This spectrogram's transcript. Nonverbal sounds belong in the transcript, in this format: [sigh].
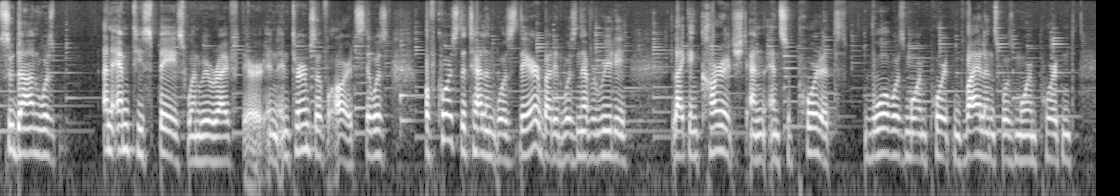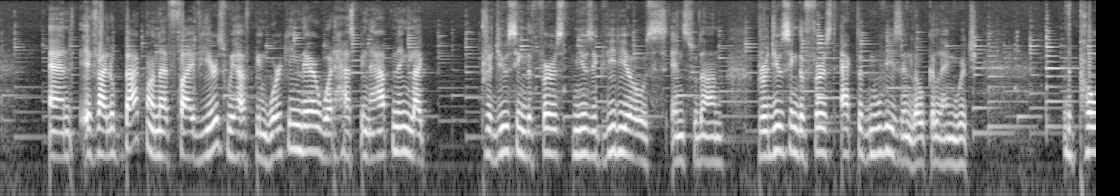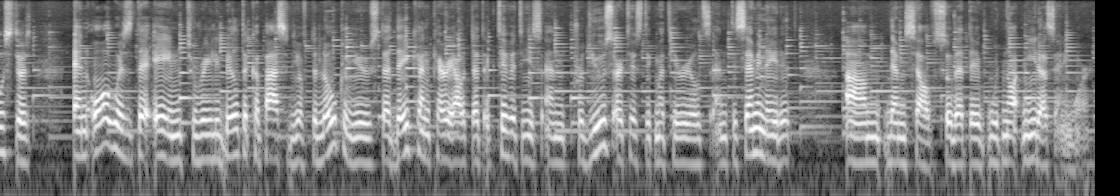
Sudan was an empty space when we arrived there. In, in terms of arts, there was, of course the talent was there, but it was never really like encouraged and, and supported. War was more important, violence was more important. And if I look back on that five years we have been working there, what has been happening, like producing the first music videos in Sudan, producing the first acted movies in local language, the posters, and always the aim to really build the capacity of the local youth that they can carry out that activities and produce artistic materials and disseminate it um, themselves so that they would not need us anymore.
